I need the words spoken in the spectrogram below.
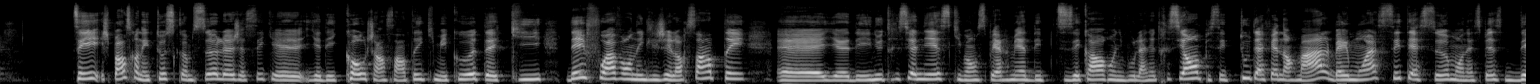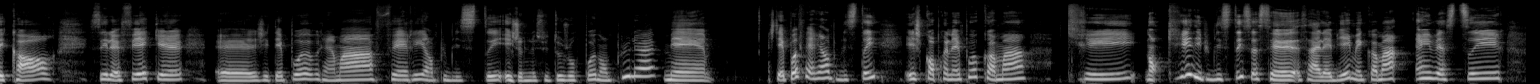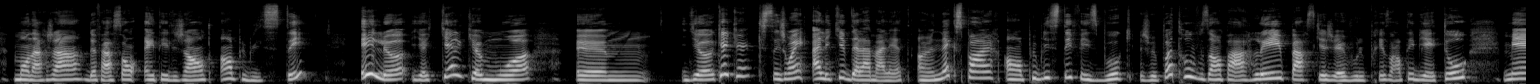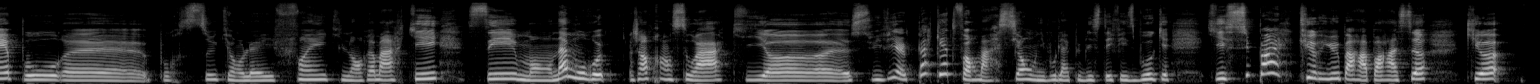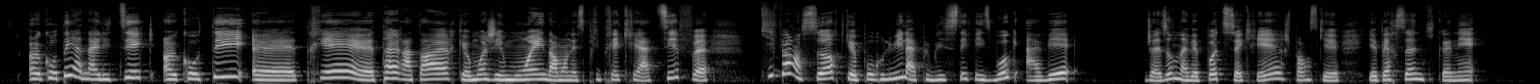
je pense qu'on est tous comme ça. Là. Je sais qu'il y a des coachs en santé qui m'écoutent qui, des fois, vont négliger leur santé. Euh, il y a des nutritionnistes qui vont se permettre des petits écarts au niveau de la nutrition, puis c'est tout à fait normal. Ben moi, c'était ça, mon espèce d'écart. C'est le fait que euh, j'étais pas vraiment ferrée en publicité, et je ne le suis toujours pas non plus, là, mais j'étais pas ferrée en publicité et je comprenais pas comment créer... Non, créer des publicités, ça, ça allait bien, mais comment investir mon argent de façon intelligente en publicité. Et là, il y a quelques mois, euh, il y a quelqu'un qui s'est joint à l'équipe de la mallette, un expert en publicité Facebook. Je vais pas trop vous en parler parce que je vais vous le présenter bientôt, mais pour, euh, pour ceux qui ont l'œil fin, qui l'ont remarqué, c'est mon amoureux Jean-François qui a euh, suivi un paquet de formations au niveau de la publicité Facebook, qui est super curieux par rapport à ça, qui a un côté analytique, un côté euh, très euh, terre à terre que moi j'ai moins dans mon esprit très créatif, qui fait en sorte que pour lui, la publicité Facebook avait, j'allais dire, n'avait pas de secret. Je pense qu'il y a personne qui connaît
